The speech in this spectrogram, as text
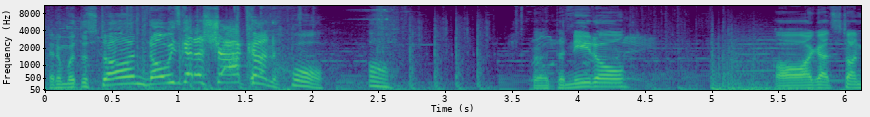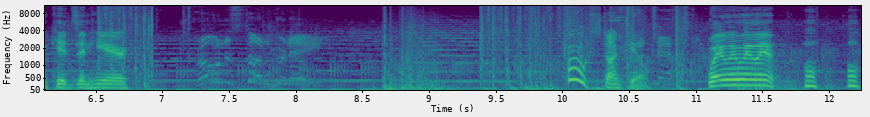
Hit him with the stun. No, he's got a shotgun. Oh, oh. Thread the needle. Oh, I got stun kids in here. Whew, stun kill. Wait, wait, wait, wait. Oh, oh,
